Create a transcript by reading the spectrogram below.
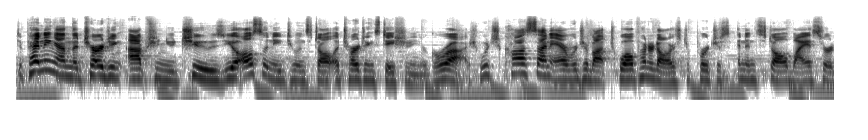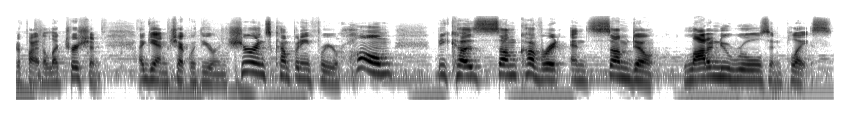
Depending on the charging option you choose, you'll also need to install a charging station in your garage, which costs on average about $1,200 to purchase and install by a certified electrician. Again, check with your insurance company for your home because some cover it and some don't. A lot of new rules in place.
